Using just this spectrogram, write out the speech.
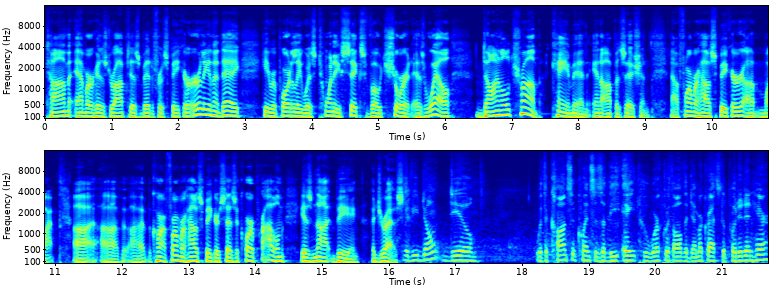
Tom Emmer has dropped his bid for Speaker. Early in the day, he reportedly was 26 votes short as well. Donald Trump came in in opposition. Now, former House Speaker, uh, uh, uh, uh former House Speaker says the core problem is not being addressed. If you don't deal with the consequences of the eight who worked with all the Democrats to put it in here,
